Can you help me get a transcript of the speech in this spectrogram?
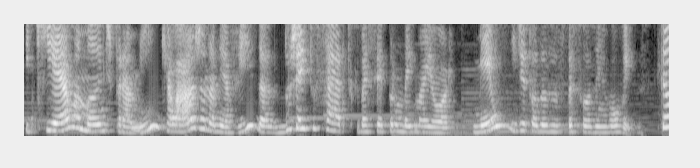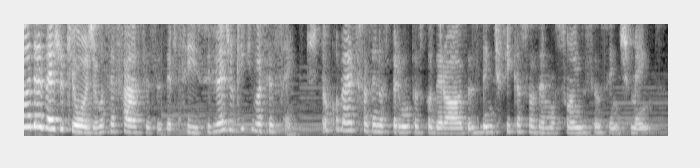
e que ela mande para mim, que ela haja na minha vida do jeito certo, que vai ser por um bem maior meu e de todas as pessoas envolvidas. Então eu desejo que hoje você faça esse exercício e veja o que, que você sente. Então comece fazendo as perguntas poderosas, identifique as suas emoções, os seus sentimentos.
